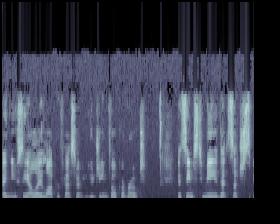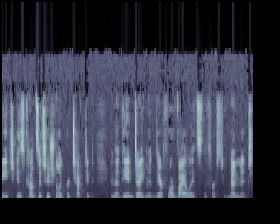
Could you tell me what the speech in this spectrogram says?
and UCLA law professor Eugene Volokh wrote, it seems to me that such speech is constitutionally protected, and that the indictment therefore violates the First Amendment.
